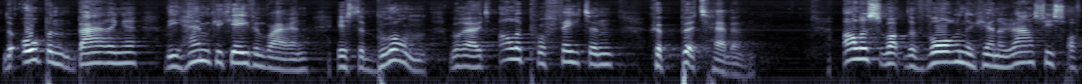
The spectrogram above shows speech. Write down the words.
De openbaringen die hem gegeven waren, is de bron waaruit alle profeten geput hebben. Alles wat de volgende generaties of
